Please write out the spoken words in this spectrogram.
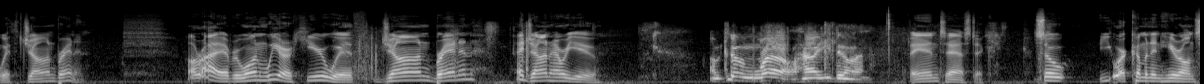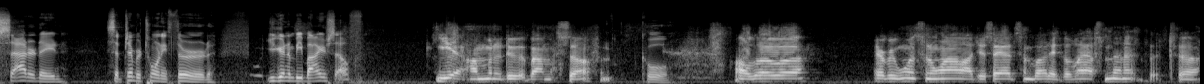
with John Brannen. All right, everyone, we are here with John Brannen. Hey, John, how are you? I'm doing well. How are you doing? Fantastic. So you are coming in here on Saturday, September 23rd. You're going to be by yourself? Yeah, I'm going to do it by myself. And Cool. although uh, every once in a while I just add somebody at the last minute, but uh,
